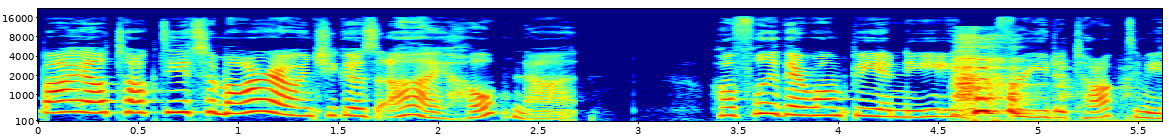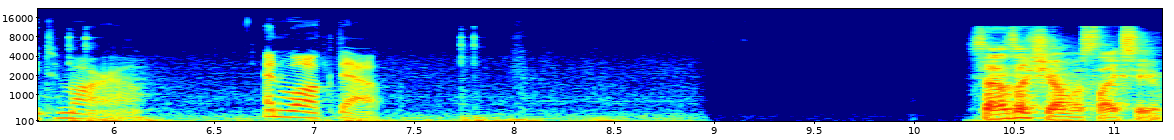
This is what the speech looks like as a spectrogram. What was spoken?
"Bye, I'll talk to you tomorrow." And she goes, "Oh, I hope not. Hopefully there won't be a need for you to talk to me tomorrow." And walked out. Sounds like she almost likes you.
